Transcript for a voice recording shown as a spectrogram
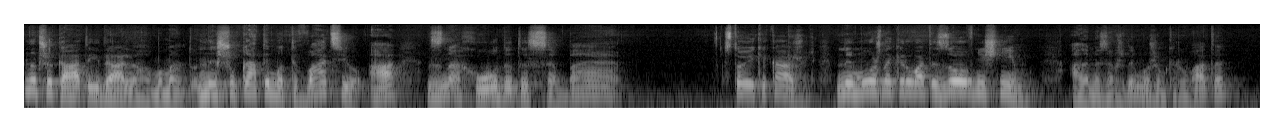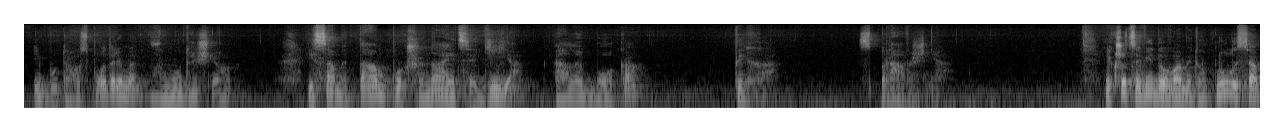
Не чекати ідеального моменту, не шукати мотивацію, а знаходити себе. Стоїки кажуть, не можна керувати зовнішнім, але ми завжди можемо керувати і бути господарями внутрішнього. І саме там починається дія глибока, тиха, справжня. Якщо це відео вам відгукнулося,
